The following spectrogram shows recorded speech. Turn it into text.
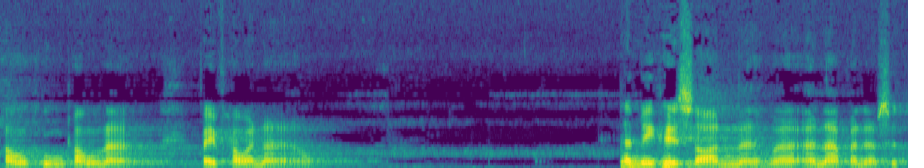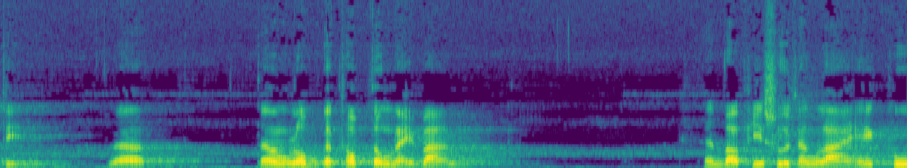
ท้องทุ่งท้องนาไปภาวนาเอาท่านไม่เคยสอนนะว่าอนาปนสติว่าต้องลมกระทบตรงไหนบ้าง ท่านบอกพิสูจน์ทั้งหลายให้คู่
